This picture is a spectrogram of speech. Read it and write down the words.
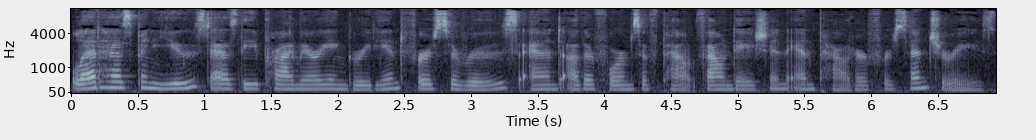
Lead has been used as the primary ingredient for ceruse and other forms of foundation and powder for centuries.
